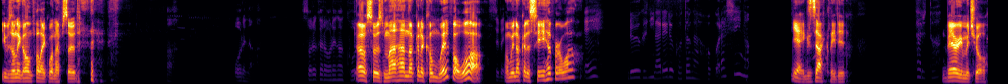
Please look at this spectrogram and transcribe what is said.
He was only gone for like one episode. oh, so is Maha not going to come with or what? Are we not going to see her for a while? Yeah, exactly, dude. Very mature.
